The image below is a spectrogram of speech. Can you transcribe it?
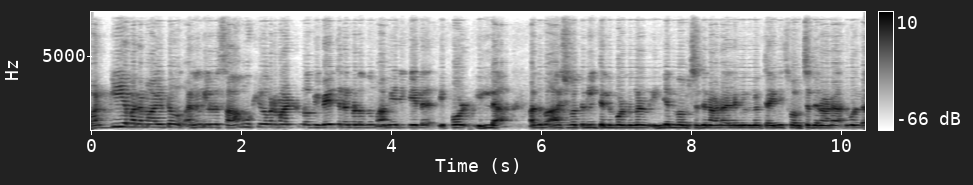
വർഗീയപരമായിട്ടോ അല്ലെങ്കിൽ ഒരു സാമൂഹികപരമായിട്ടുള്ള വിവേചനങ്ങളൊന്നും അമേരിക്കയിൽ ഇപ്പോൾ ഇല്ല. അത് ആശുപത്രിയിൽ ചെല്ലുമ്പോൾ നിങ്ങൾ ഇന്ത്യൻ വംശജനാണ് അല്ലെങ്കിൽ നിങ്ങൾ ചൈനീസ് വംശജനാണ്. അതുകൊണ്ട്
